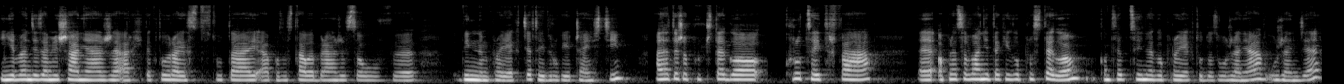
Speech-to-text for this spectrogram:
i nie będzie zamieszania, że architektura jest tutaj, a pozostałe branże są w, w innym projekcie, w tej drugiej części. Ale też oprócz tego krócej trwa e, opracowanie takiego prostego, koncepcyjnego projektu do złożenia w urzędzie,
